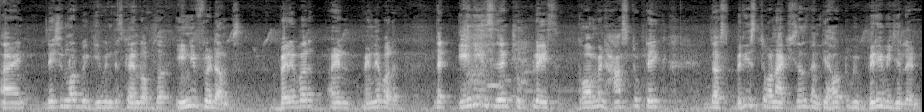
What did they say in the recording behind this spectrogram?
and they should not be given this kind of the any freedoms wherever and whenever that any incident took place, government has to take the very stern actions and they have to be very vigilant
